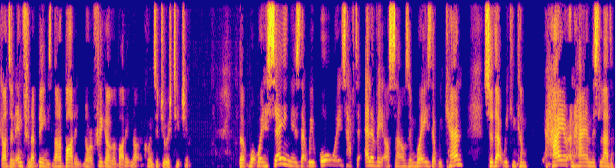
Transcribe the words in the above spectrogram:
God's an infinite being. He's not a body, nor a figure of a body, not according to Jewish teaching. But what we're saying is that we always have to elevate ourselves in ways that we can so that we can come higher and higher on this ladder.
